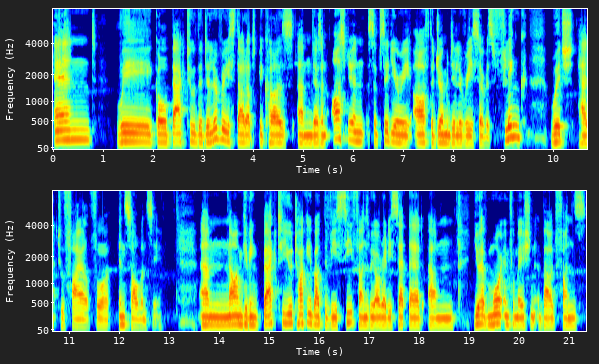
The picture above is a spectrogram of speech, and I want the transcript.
And we go back to the delivery startups because um, there's an Austrian subsidiary of the German delivery service Flink, which had to file for insolvency. Um, now I'm giving back to you talking about the VC funds. We already said that um, you have more information about funds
